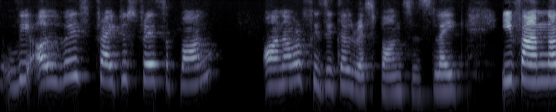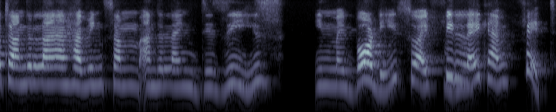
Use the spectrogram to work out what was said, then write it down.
we always try to stress upon on our physical responses. Like if i'm not underlying having some underlying disease in my body so i feel Mhm. like i'm fit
